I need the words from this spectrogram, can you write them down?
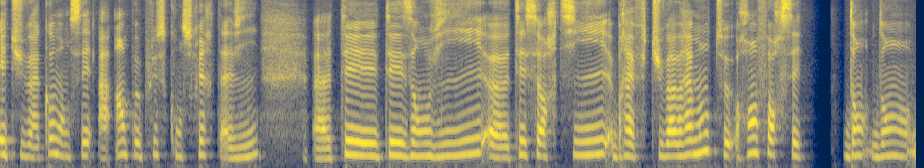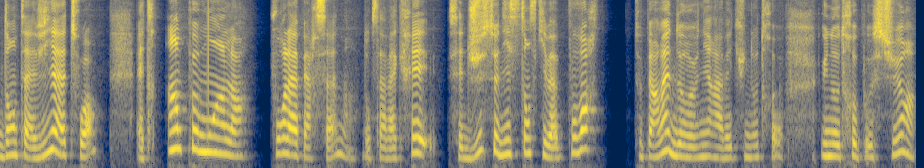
Et tu vas commencer à un peu plus construire ta vie, euh, tes, envies, euh, tes sorties. Bref, tu vas vraiment te renforcer dans, dans ta vie à toi, être un peu moins là pour la personne. Donc ça va créer cette juste distance qui va pouvoir te permettre de revenir avec une autre, posture.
